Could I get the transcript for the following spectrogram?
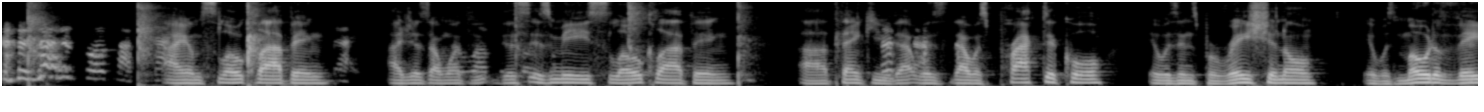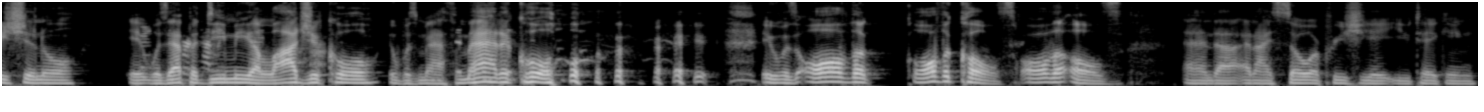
I am slow clapping. I just I want I to, this is me slow clapping. Uh, thank you. That was that was practical. It was inspirational. It was motivational. It Thank was epidemiological. It was mathematical. right? It was all the all the coals, all the ulls, and uh, and I so appreciate you taking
